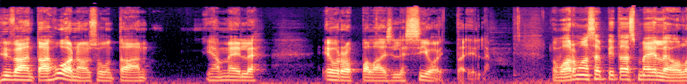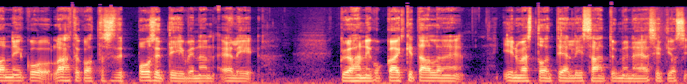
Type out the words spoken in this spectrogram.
hyvään tai huonoon suuntaan ihan meille eurooppalaisille sijoittajille? No varmaan se pitäisi meille olla niin kuin lähtökohtaisesti positiivinen, eli kyllähän niin kuin kaikki tällainen investointien lisääntyminen ja sitten jos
